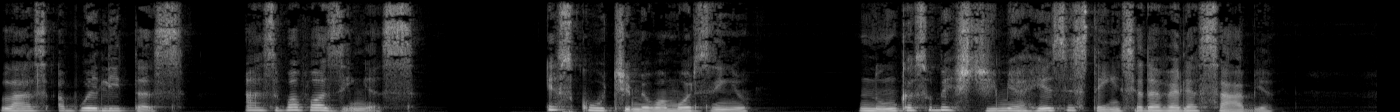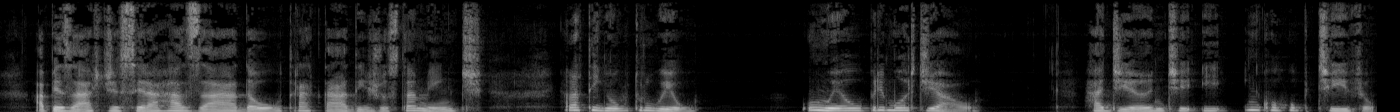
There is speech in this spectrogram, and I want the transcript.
Las abuelitas As vovozinhas. Escute, meu amorzinho. Nunca subestime a resistência da velha sábia. Apesar de ser arrasada ou tratada injustamente, ela tem outro eu, um eu primordial, radiante e incorruptível,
